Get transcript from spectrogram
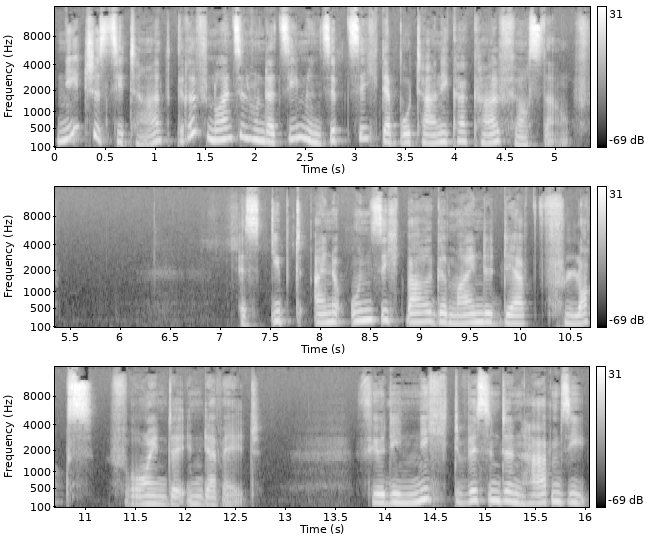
Nietzsches Zitat griff 1977 der Botaniker Karl Förster auf. Es gibt eine unsichtbare Gemeinde der Pflocksfreunde in der Welt. Für die Nichtwissenden haben sie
